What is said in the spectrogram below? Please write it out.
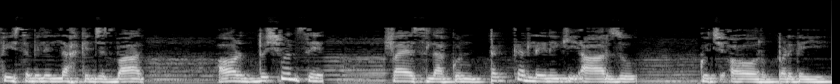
فی سبیل اللہ کے جذبات اور دشمن سے فیصلہ کن ٹکر لینے کی آرزو کچھ اور بڑھ گئی۔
